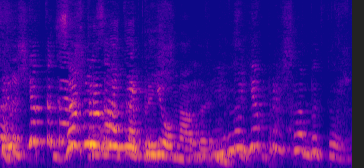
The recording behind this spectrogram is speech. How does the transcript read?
Сереж, я б така, Завтра що мы не завтра пьем. прийшла би. Ну, я прийшла би теж.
